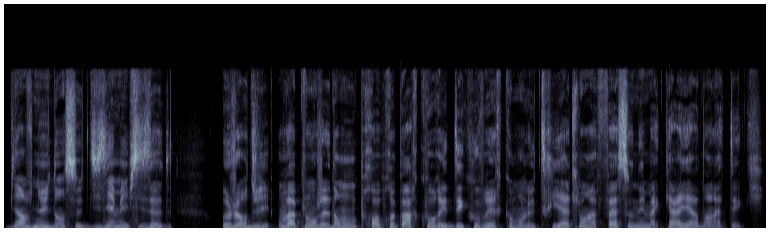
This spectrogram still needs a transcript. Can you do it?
Bienvenue dans ce dixième épisode. Aujourd'hui, on va plonger dans mon propre parcours et découvrir comment le triathlon a façonné ma carrière dans la tech.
